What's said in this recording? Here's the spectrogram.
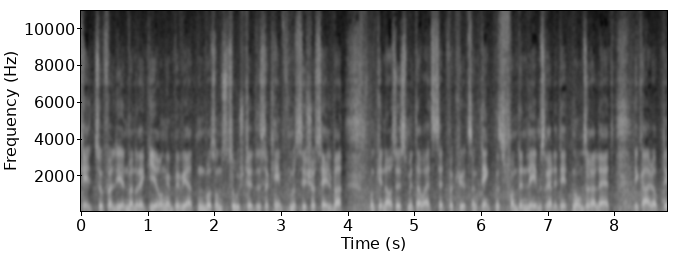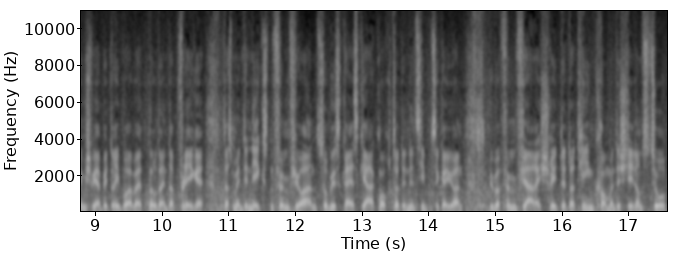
Geld zu verlieren, wenn Regierungen bewerten, was uns zusteht. Also erkämpfen wir sie schon selber. Und genauso ist es mit der Arbeitszeitverkürzung. Denken Sie von den Lebensrealitäten unserer Leute, egal ob die im Schwerbetrieb arbeiten oder in der Pflege, dass man in den nächsten fünf Jahren, so wie es Kreisky auch gemacht hat in den 70er Jahren, über fünf Jahre Schritte dorthin kommen. Das steht uns zu.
